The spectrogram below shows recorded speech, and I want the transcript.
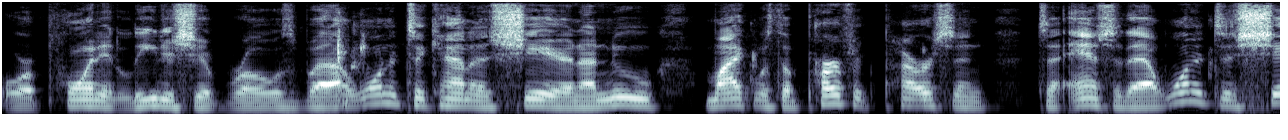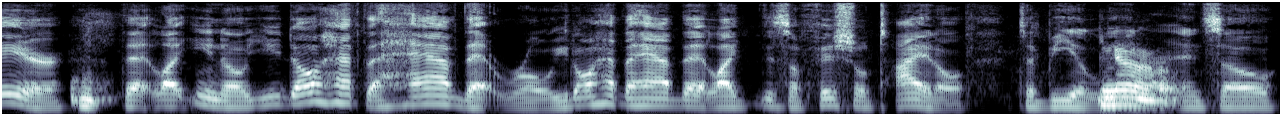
or appointed leadership roles, but I wanted to kind of share, and I knew Mike was the perfect person to answer that. I wanted to share that, like, you know, you don't have to have that role. You don't have to have that, like, this official title to be a leader. And so,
